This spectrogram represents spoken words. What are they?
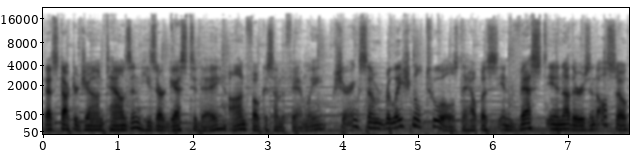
That's Dr. John Townsend. He's our guest today on Focus on the Family, sharing some relational tools to help us invest in others and also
